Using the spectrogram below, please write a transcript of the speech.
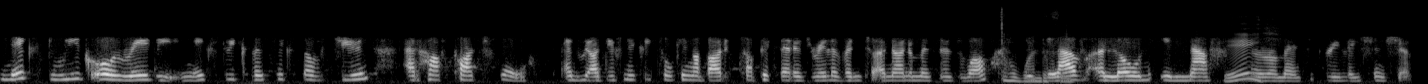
next week already. Next week, the 6th of June at half past four and we are definitely talking about a topic that is relevant to Anonymous as well. Oh, wonderful. Is love alone enough in a romantic relationship?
